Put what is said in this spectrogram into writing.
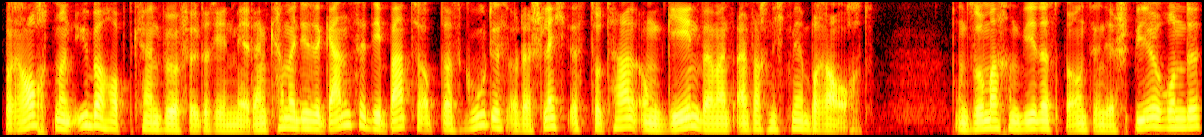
braucht man überhaupt kein Würfeldrehen mehr. Dann kann man diese ganze Debatte, ob das gut ist oder schlecht ist, total umgehen, weil man es einfach nicht mehr braucht. Und so machen wir das bei uns in der Spielrunde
